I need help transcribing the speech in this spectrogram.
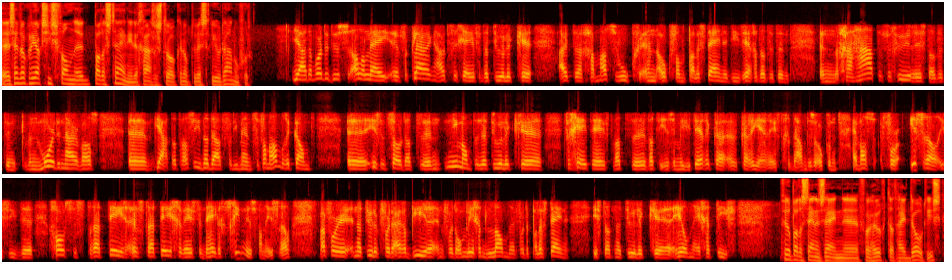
Uh, zijn er ook reacties van Palestijnen in de Gazastrook en op de westelijke Jordaanoever? Ja, er worden dus allerlei uh, verklaringen uitgegeven. Natuurlijk uh, uit de Hamashoek en ook van de Palestijnen die zeggen dat het een, een gehate figuur is. Dat het een, een moordenaar was. Uh, ja, dat was inderdaad voor die mensen. Van de andere kant uh, is het zo dat uh, niemand natuurlijk vergeten heeft wat, wat hij in zijn militaire ca carrière heeft gedaan. Dus ook een, hij was voor Israël is hij de grootste stratege, stratege geweest in de hele geschiedenis van Israël. Maar voor, natuurlijk voor de Arabieren en voor de omliggende landen en voor de Palestijnen is dat natuurlijk heel negatief. Veel Palestijnen zijn verheugd dat hij dood is.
